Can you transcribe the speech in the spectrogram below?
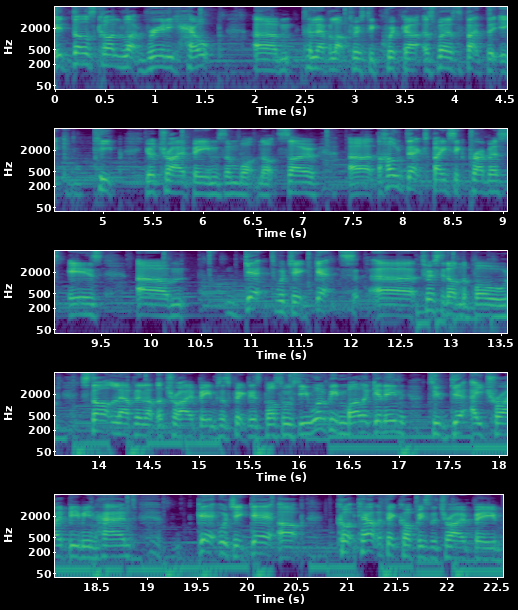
it does kind of like really help um, to level up Twisted quicker, as well as the fact that it can keep your tri beams and whatnot. So uh, the whole deck's basic premise is um, get which it gets uh, twisted on the board, start leveling up the tri beams as quickly as possible. So you want to be mulliganing to get a tri beam in hand. Get which it get up, counterfeit copies the tri beam,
